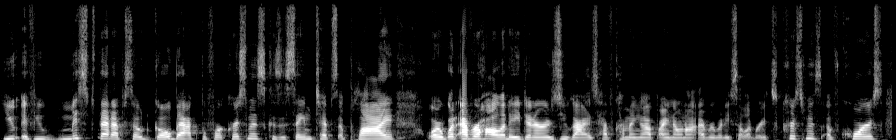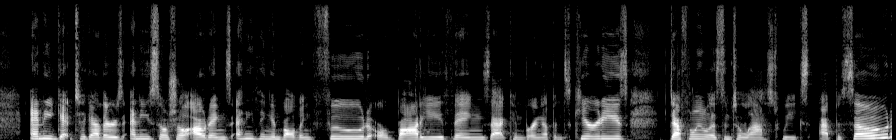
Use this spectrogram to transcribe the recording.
You if you missed that episode, go back before Christmas cuz the same tips apply or whatever holiday dinners you guys have coming up. I know not everybody celebrates Christmas, of course. Any get-togethers, any social outings, anything involving food or body things that can bring up insecurities, definitely listen to last week's episode.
